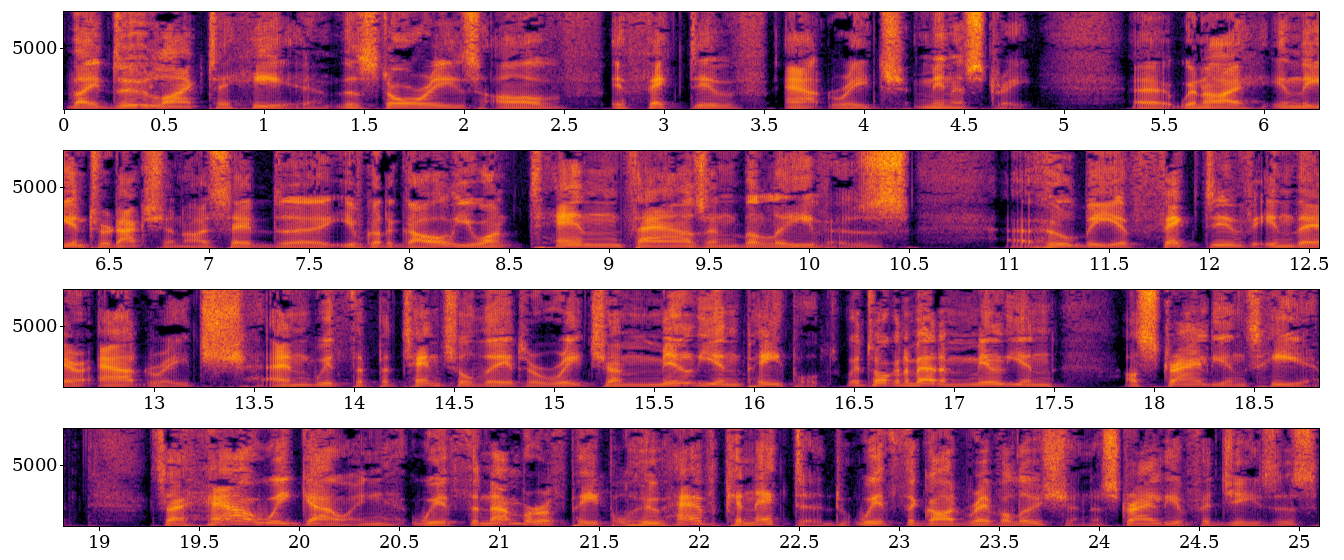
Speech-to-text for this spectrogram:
they do like to hear the stories of effective outreach ministry. Uh, when I, in the introduction, I said, uh, you've got a goal. You want 10,000 believers who'll be effective in their outreach and with the potential there to reach a million people. We're talking about a million Australians here. So how are we going with the number of people who have connected with the God Revolution, Australia for Jesus,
